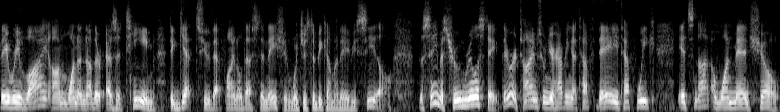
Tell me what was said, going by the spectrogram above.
They rely on one another as a team to get to that final destination, which is to become a Navy SEAL. The same is true in real estate. There are times when you're having a tough day, tough week. It's not a one-man show.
